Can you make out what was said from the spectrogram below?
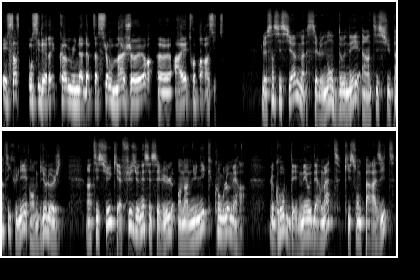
et ça, c'est considéré comme une adaptation majeure euh, à être parasite. Le syncytium, c'est le nom donné à un tissu particulier en biologie. Un tissu qui a fusionné ses cellules en un unique conglomérat. Le groupe des néodermates, qui sont parasites,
